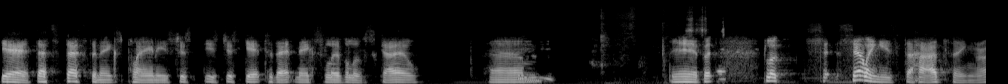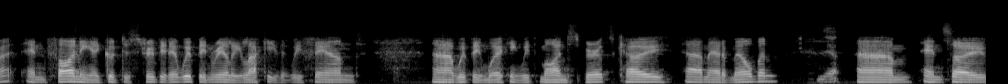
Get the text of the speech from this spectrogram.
yeah, that's that's the next plan. Is just is just get to that next level of scale. Um, yeah, but look, s- selling is the hard thing, right? And finding a good distributor. We've been really lucky that we found. Uh, we've been working with Mind Spirits Co. Um, out of Melbourne. Yep. Um, and so,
